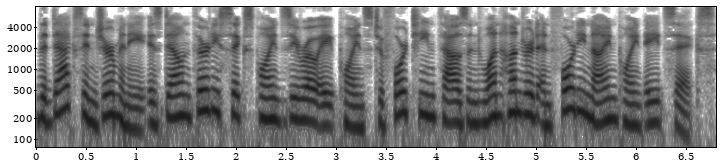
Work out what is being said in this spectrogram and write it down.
The DAX in Germany is down 36.08 points to 14,149.86.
